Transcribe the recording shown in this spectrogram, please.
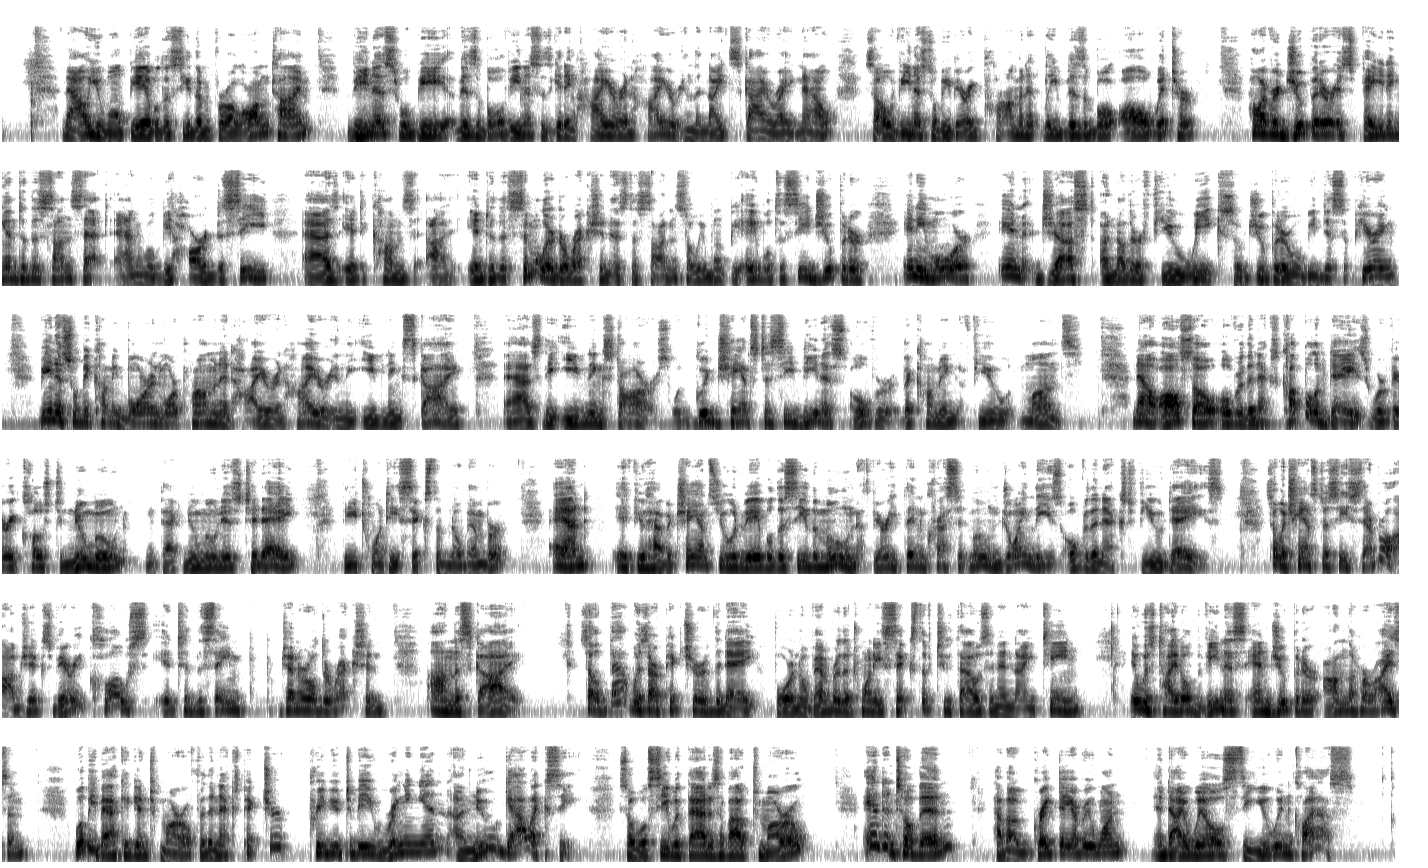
Now you won't be able to see them for a long time. Venus will be visible. Venus is getting higher and higher in the night sky right now. So Venus will be very prominently visible all winter. However, Jupiter is fading into the sunset and will be hard to see as it comes uh, into the similar direction as the sun. So we won't be able to see Jupiter anymore in just another few weeks. So Jupiter will be disappearing. Venus will be coming more and more prominent higher and higher in the evening sky as the evening stars. So a good chance to see Venus over the coming few months. Now also over the next couple of days we're very close to new moon. In fact new moon is today the 26th of November and if you have a chance you would be able to see the moon a very thin crescent moon join these over the next few days. So a chance to see several objects very close to the same general direction on the sky. So that was our picture of the day for November the 26th of 2019. It was titled Venus and Jupiter on the Horizon. We'll be back again tomorrow for the next picture, previewed to be ringing in a new galaxy. So we'll see what that is about tomorrow. And until then, have a great day, everyone, and I will see you in class.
